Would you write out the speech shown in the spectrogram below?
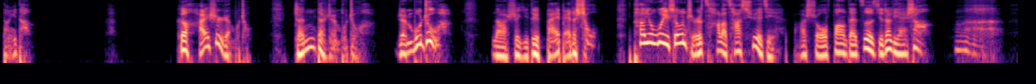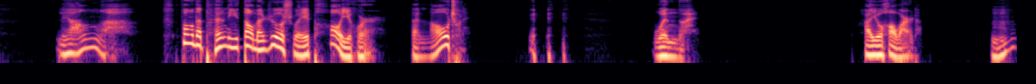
等一等。”可还是忍不住，真的忍不住啊，忍不住啊！那是一对白白的手，他用卫生纸擦了擦血迹，把手放在自己的脸上，啊，凉啊！放在盆里倒满热水泡一会儿，再捞出来，温暖。还有好玩的，嗯。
